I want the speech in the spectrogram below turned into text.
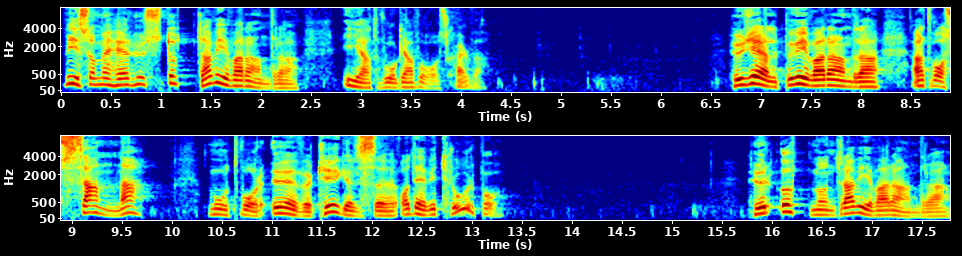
Vi som är här, hur stöttar vi varandra i att våga vara oss själva? Hur hjälper vi varandra att vara sanna mot vår övertygelse och det vi tror på? Hur uppmuntrar vi varandra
